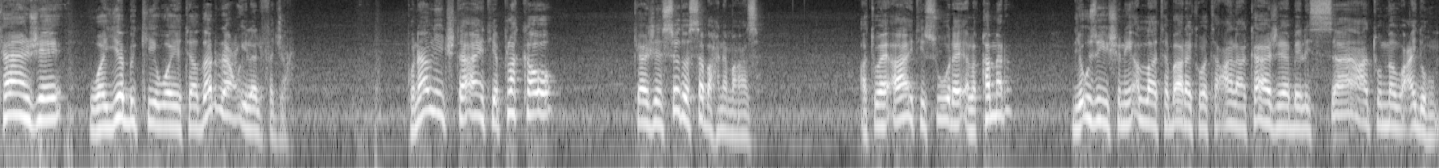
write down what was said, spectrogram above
Kaže وَيَبْكِ وَيَتَضَرَّعُ إِلَى الْفَجَرُ Ponavljajući taj ajet je plakao kaže sve do sabah namaza. A to je ajet iz sure Al-Qamar gdje uzvišeni Allah tabaraka wa ta'ala kaže beli sa'atu maw'iduhum.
